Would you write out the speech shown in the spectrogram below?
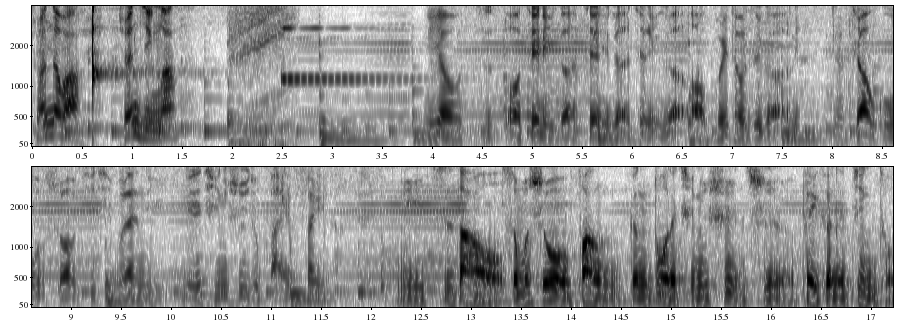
全的吧，全景吗？你要指哦，这里一个这里一个这里一个哦，回头这个你要照顾所有机器，不然你你的情绪就白费了。你知道什么时候放更多的情绪去配合那镜头。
